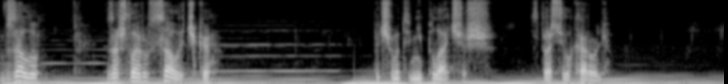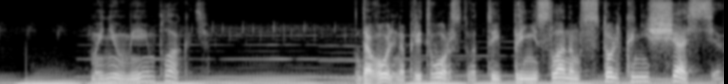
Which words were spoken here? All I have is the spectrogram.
В залу зашла русалочка. «Почему ты не плачешь?» — спросил король. «Мы не умеем плакать». «Довольно притворства. Ты принесла нам столько несчастья».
